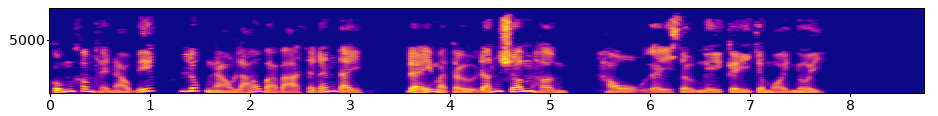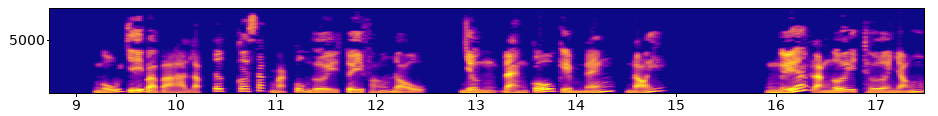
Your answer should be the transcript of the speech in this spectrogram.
cũng không thể nào biết lúc nào lão bà bà sẽ đến đây để mà tự đến sớm hơn, hầu gây sự nghi kỵ cho mọi người. Ngũ chỉ bà bà lập tức có sắc mặt của người tuy phẫn nộ, nhưng đang cố kiềm nén, nói Nghĩa là ngươi thừa nhận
